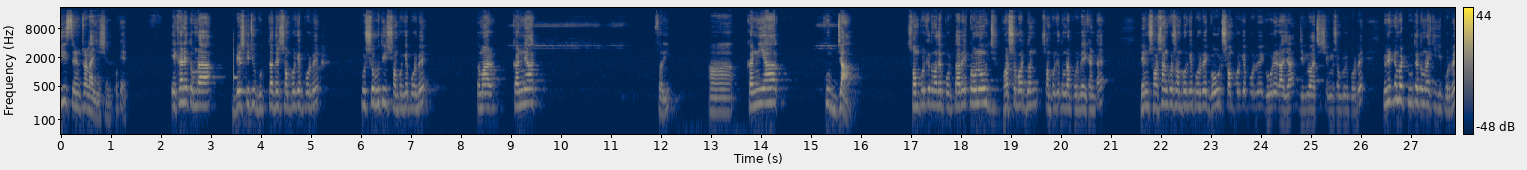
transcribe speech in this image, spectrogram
decentralisation okay এখানে তোমরা বেশ কিছু গুপ্তাদের সম্পর্কে পড়বে পুষ্যভূতির সম্পর্কে পড়বে, তোমার কন্যা সরি কন্যা কুবজা সম্পর্কে তোমাদের পড়তে হবে, কৌনৌজ হর্ষবর্ধন সম্পর্কে তোমরা পড়বে এখানটায় দেন শশাঙ্ক সম্পর্কে পড়বে, গৌড় সম্পর্কে পড়বে, গৌড়ের রাজা যেগুলো আছে সেগুলো সম্পর্কে পড়বে ইউনিট নাম্বার টুতে তোমরা কি কি পড়বে?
